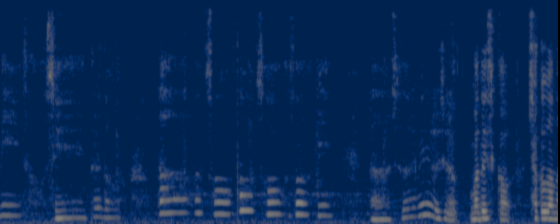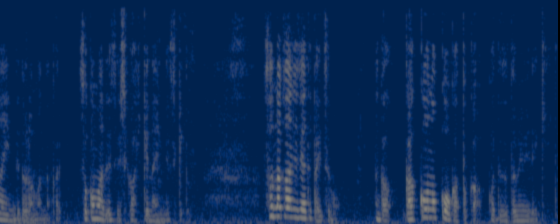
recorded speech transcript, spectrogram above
ミソシドラソドソソミラシドレミルシラ」までしか尺がないんでドラマの中で。そこまでしか弾けないんですけど。そんな感じでやってたいつも。なんか学校の校歌とかこうやってずっと耳で聞いて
